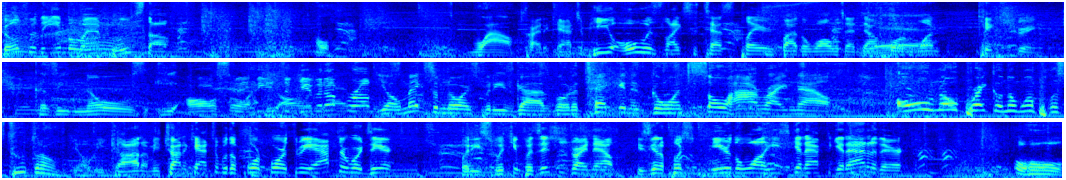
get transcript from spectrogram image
goes for the emo man blue stuff. Oh, wow. Try to catch him. He always likes to test players by the wall with that down Yeah. forward one kick string. Because he knows he also. needs he to give it up for. Yo, make some noise for these guys, bro. The Tekken is going so high right now. Oh, no break on the one plus two throw. Yo, he got him. He tried to catch him with a 4-4-3 afterwards here. But he's switching positions right now. He's going to push near the wall. He's going to have to get out of there. Oh,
